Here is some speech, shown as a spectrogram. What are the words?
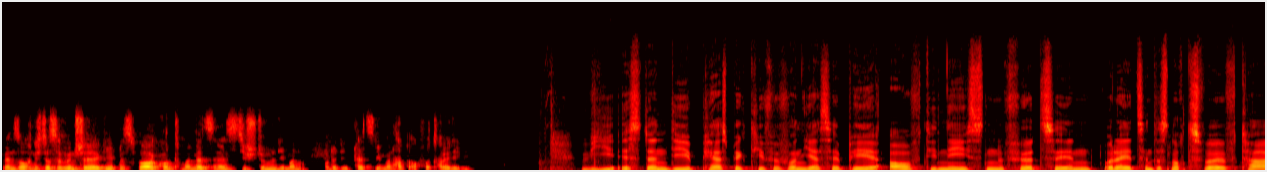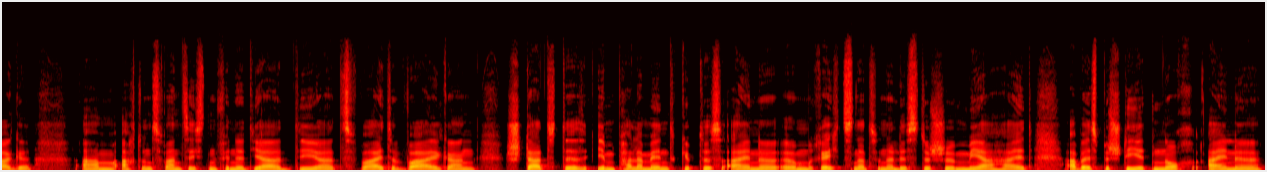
wenn es auch nicht das erwünschte Ergebnis war, konnte man letzten Endes die Stimmen, die man oder die Plätze, die man hat, auch verteidigen. Wie ist denn die Perspektive von JSP auf die nächsten 14 oder jetzt sind es noch 12 Tage? Am 28. findet ja der zweite Wahlgang statt. Im Parlament gibt es eine ähm, rechtsnationalistische Mehrheit, aber es besteht noch eine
